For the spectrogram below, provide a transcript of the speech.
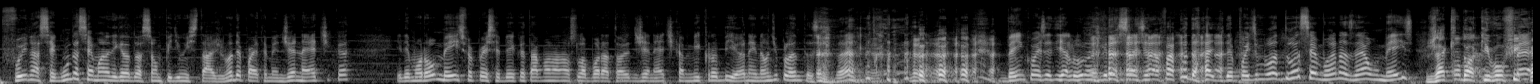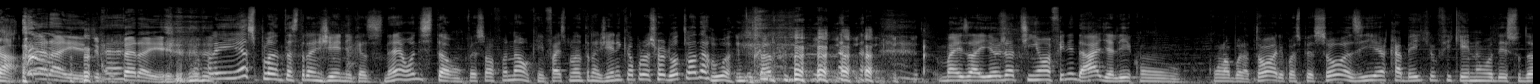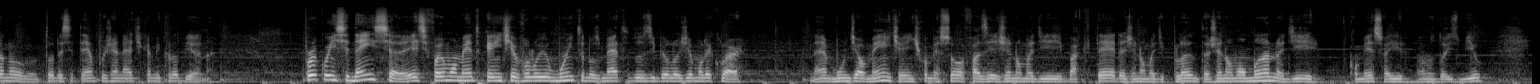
Fui na segunda semana de graduação pedir um estágio no departamento de genética. E demorou um mês para perceber que eu estava no nosso laboratório de genética microbiana e não de plantas, né? Bem coisa de aluno ingressante na faculdade. Depois de duas semanas, né? Um mês. Já que tô aqui, vou ficar. Peraí, tipo, é. peraí. Eu falei, e as plantas transgênicas, né? Onde estão? O pessoal falou, não, quem faz planta transgênica é o professor do outro lado da rua. Mas aí eu já tinha uma afinidade ali com, com o laboratório, com as pessoas, e acabei que eu fiquei no estudando todo esse tempo genética microbiana. Por coincidência, esse foi o momento que a gente evoluiu muito nos métodos de biologia molecular. Né? Mundialmente, a gente começou a fazer genoma de bactéria, genoma de planta, genoma humano de começo aí, anos 2000.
